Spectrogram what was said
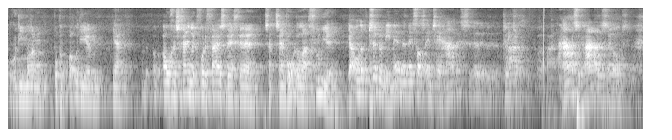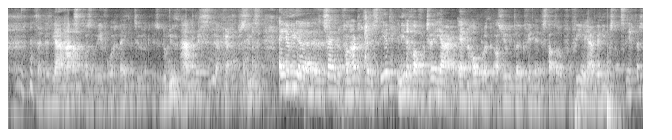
hoe die man op het podium ja, ogenschijnlijk voor de vuist weg uh, zijn woorden laat vloeien. Ja, onder het pseudoniem, hè? net zoals MC Hades. Uh, Haas of Hades, zo. Ja, Haas, dat was alweer vorige week natuurlijk, dus we doen nu Hades. Ja, precies. En jullie uh, zijn van harte gefeliciteerd, in ieder geval voor twee jaar en hopelijk, als jullie het leuk vinden, in de stad ook voor vier jaar de nieuwe stadsstichters.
